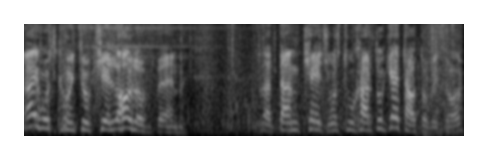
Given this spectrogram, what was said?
I was going to kill all of them. That damn cage was too hard to get out of it all.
